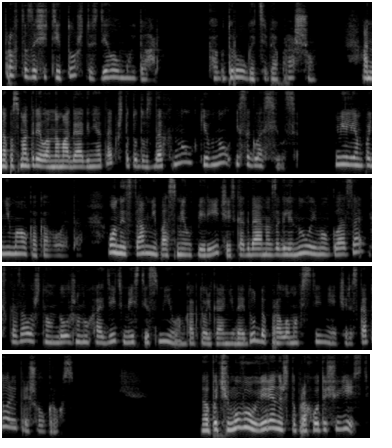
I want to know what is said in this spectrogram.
Просто защити то, что сделал мой дар. Как друга тебя прошу. Она посмотрела на мага огня так, что тот вздохнул, кивнул и согласился. Вильям понимал, каково это. Он и сам не посмел перечить, когда она заглянула ему в глаза и сказала, что он должен уходить вместе с Милом, как только они дойдут до пролома в стене, через который пришел Гросс. «А почему вы уверены, что проход еще есть?»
